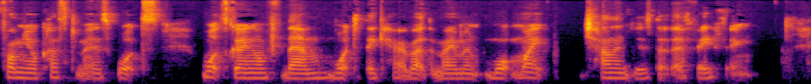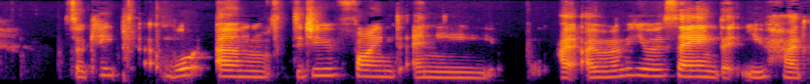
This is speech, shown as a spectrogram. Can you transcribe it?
from your customers. What's what's going on for them? What do they care about at the moment? What might challenges that they're facing? So Kate, what um, did you find any? I, I, remember you were saying that you had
